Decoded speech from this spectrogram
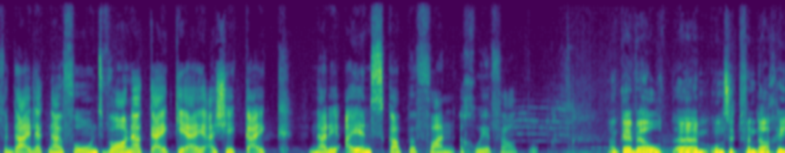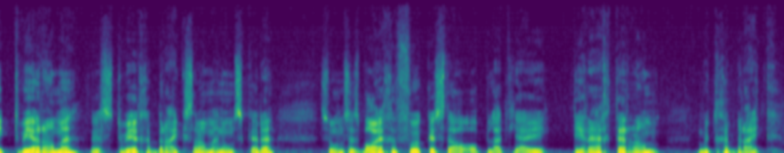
verduidelik nou vir ons, waarna kyk jy as jy kyk na die eienskappe van 'n goeie veldbok. OK wel, um, ons het vandag hier twee ramme, dis twee gebruiksramme in ons kudde. So ons is baie gefokus daarop dat jy die regte ram moet gebruik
